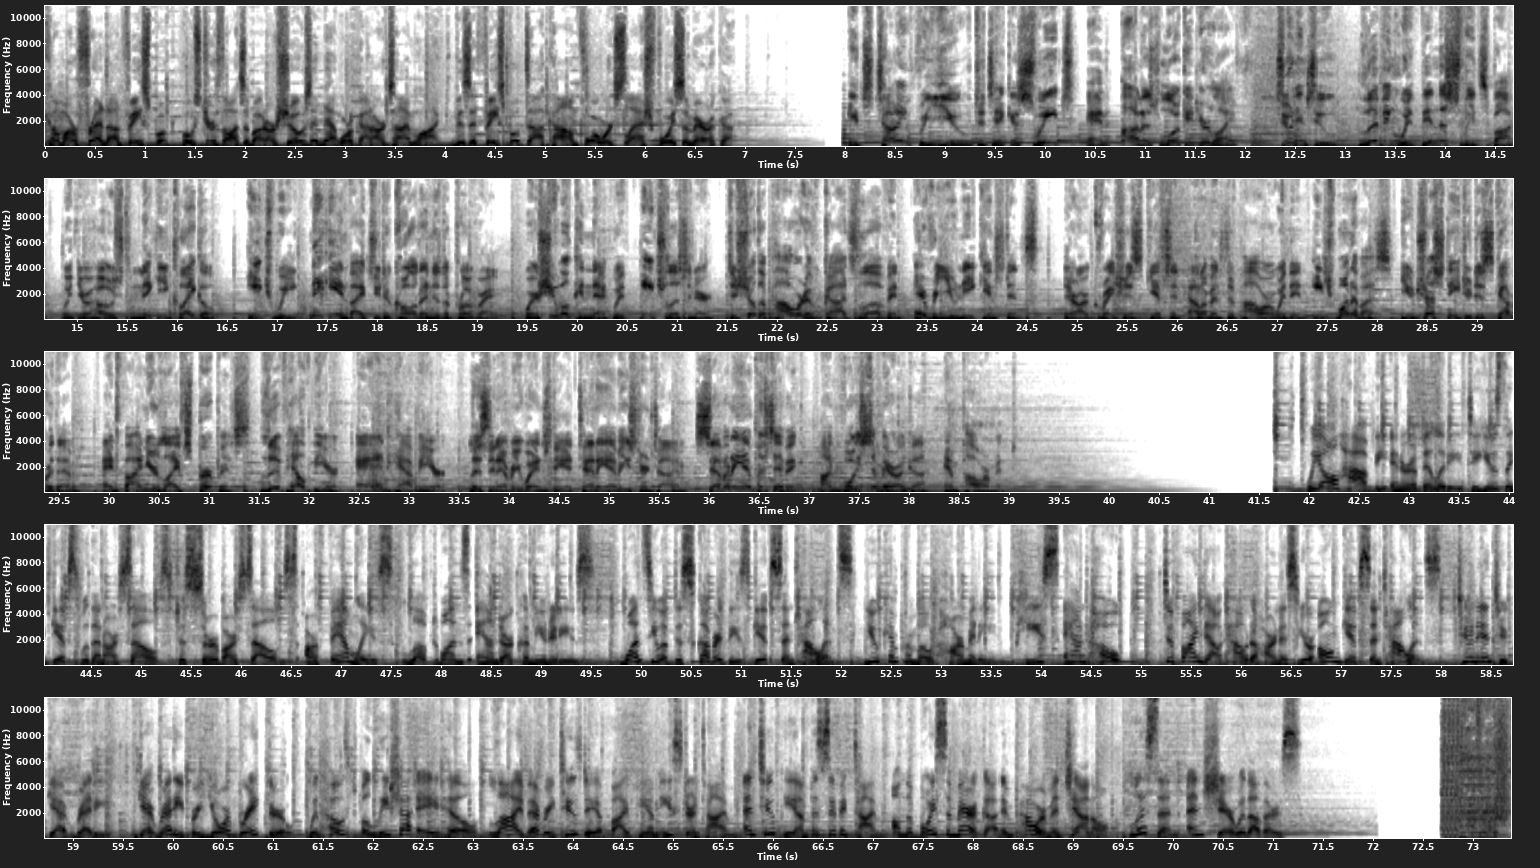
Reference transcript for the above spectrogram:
Become our friend on Facebook. Post your thoughts about our shows and network on our timeline. Visit facebook.com forward slash voice America. It's time for you to take a sweet and honest look at your life. Tune into Living Within the Sweet Spot with your host, Nikki Klegel. Each week, Nikki invites you to call into the program, where she will connect with each listener to show the power of God's love in every unique instance. There are gracious gifts and elements of power within each one of us. You just need to discover them and find your life's purpose. Live healthier and happier. Listen every Wednesday at 10 a.m. Eastern Time, 7 a.m. Pacific on Voice America Empowerment. We all have the inner ability to use the gifts within ourselves to serve ourselves, our families, loved ones, and our communities. Once you have discovered these gifts and talents, you can promote harmony, peace, and hope. To find out how to harness your own gifts and talents, tune in to Get Ready. Get ready for your breakthrough with host Felicia A. Hill, live every Tuesday at 5 p.m. Eastern Time and 2 p.m. Pacific Time on the Voice America Empowerment Channel. Listen and share with others.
